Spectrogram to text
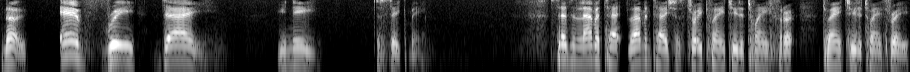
no, every day you need to seek me. Says in Lamentations 3:22 to 23, 22 to 23,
